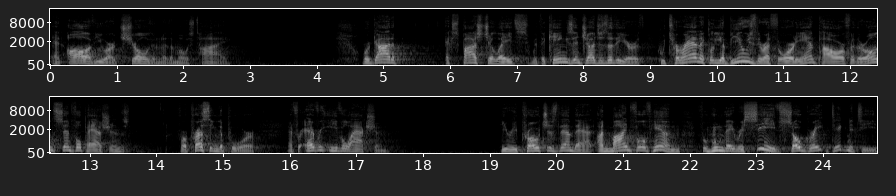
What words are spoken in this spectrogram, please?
and all of you are children of the Most High. Where God expostulates with the kings and judges of the earth who tyrannically abuse their authority and power for their own sinful passions, for oppressing the poor, and for every evil action. He reproaches them that, unmindful of him from whom they receive so great dignity,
